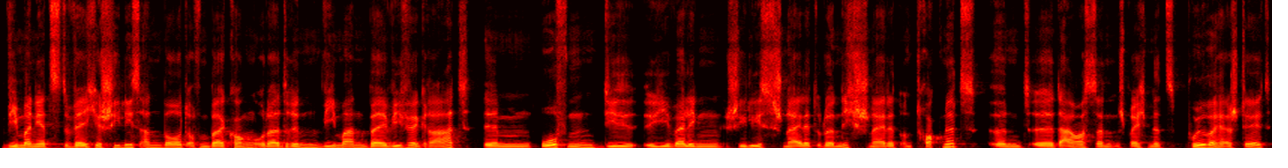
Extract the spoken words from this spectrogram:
wie man jetzt welche Chilis anbaut, auf dem Balkon oder drin, wie man bei wie viel Grad im Ofen die jeweiligen Chilis schneidet oder nicht schneidet und trocknet und äh, daraus dann entsprechendes Pulver herstellt.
